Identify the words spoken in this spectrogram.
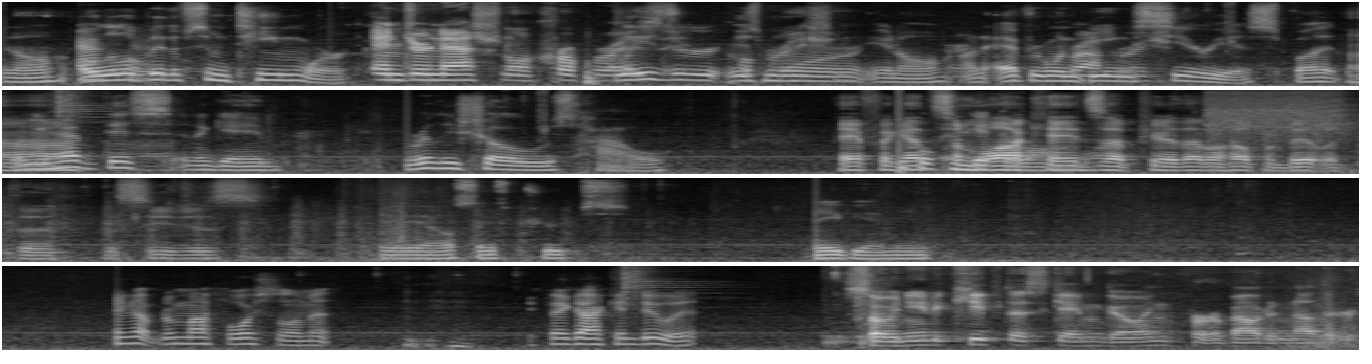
You know, a little bit of some teamwork. International corporation. Blazer is more, you know, on everyone being serious, but when you Uh-huh. have this in a game, it really shows how. Hey, if we People got some can along. blockades up here, that'll help a bit with the, the sieges. Yeah, I'll send some troops. Navy, I mean. Bring up to my force limit. You think I can do it? So we need to keep this game going for about another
